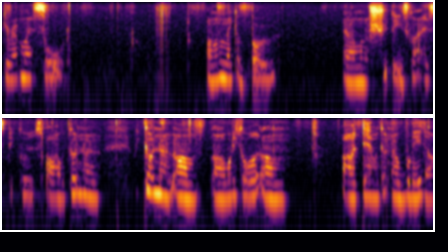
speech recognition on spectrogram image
go grab my sword. I'm gonna make a bow. And I'm gonna shoot these guys because oh we got no we got no um uh what do you call it? Um oh damn we got no wood either.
